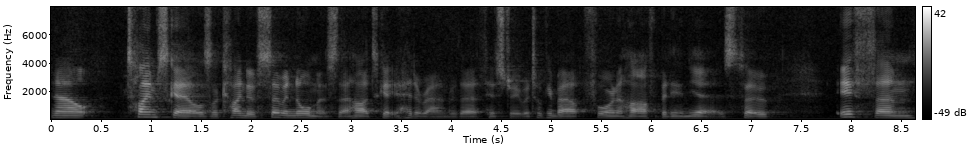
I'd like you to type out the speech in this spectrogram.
Now, timescales are kind of so enormous they're hard to get your head around with Earth history. We're talking about four and a half billion years. So if um,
